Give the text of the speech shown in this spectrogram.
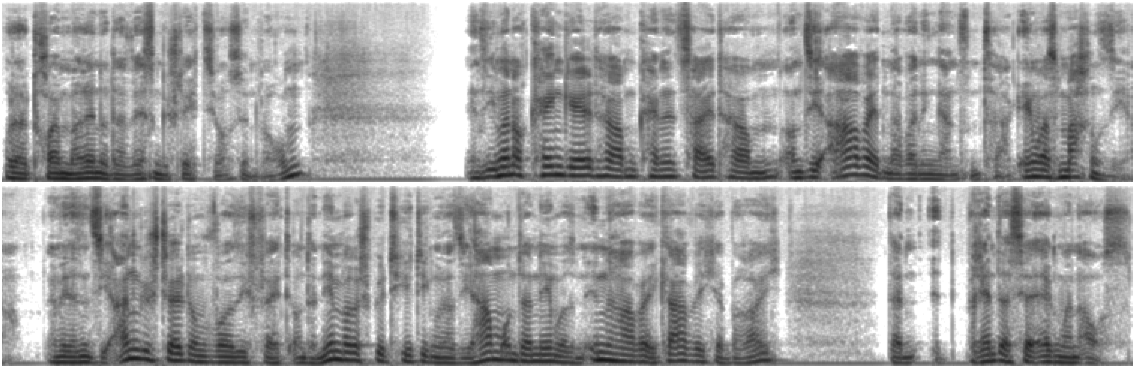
Oder Träumerin oder wessen Geschlecht sie auch sind. Warum? Wenn Sie immer noch kein Geld haben, keine Zeit haben und Sie arbeiten aber den ganzen Tag, irgendwas machen Sie ja. Entweder sind Sie angestellt und wollen sich vielleicht unternehmerisch betätigen oder Sie haben Unternehmen oder sind Inhaber, egal welcher Bereich, dann brennt das ja irgendwann aus.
